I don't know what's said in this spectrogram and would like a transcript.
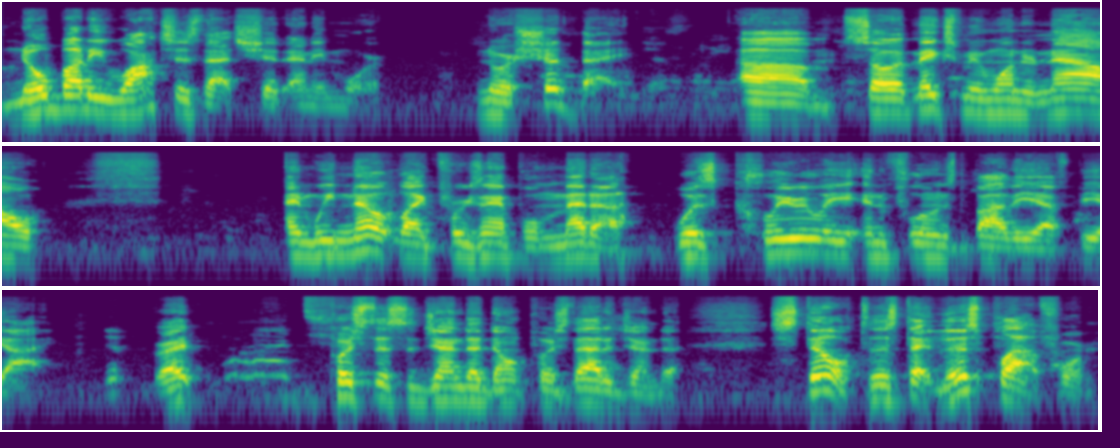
Nobody watches that shit anymore, nor should they. Um, so it makes me wonder now. And we know, like for example, Meta was clearly influenced by the FBI, Yep. right? What? Push this agenda, don't push that agenda. Still, to this day, this platform,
